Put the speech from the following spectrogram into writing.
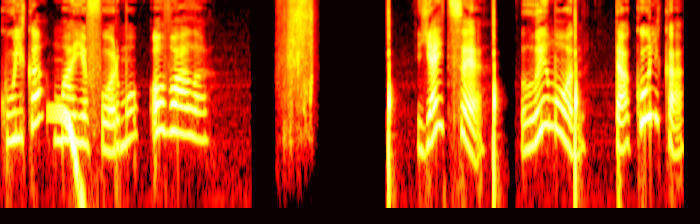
Кулька має форму овала. Яйце, лимон та кулька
